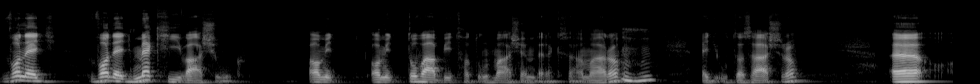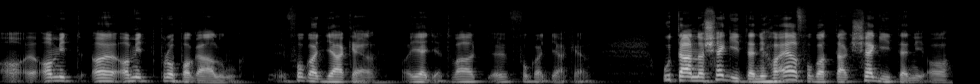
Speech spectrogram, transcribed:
van, egy, van egy meghívásunk, amit, amit továbbíthatunk más emberek számára, uh-huh. egy utazásra, amit, amit propagálunk. Fogadják el a jegyet, vált, fogadják el. Utána segíteni, ha elfogadták, segíteni a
